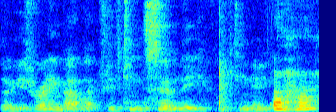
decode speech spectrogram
So he's writing about like 1570, 1580. Uh huh.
